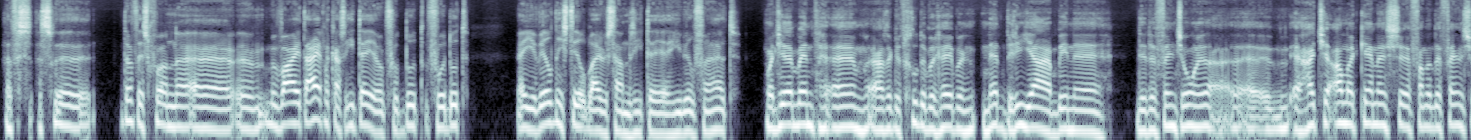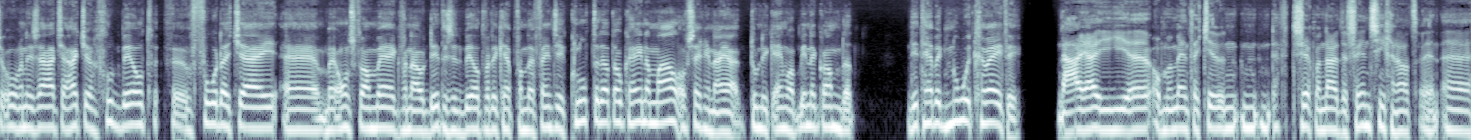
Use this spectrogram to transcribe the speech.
dat is, dat is, eh, dat is gewoon eh, eh, waar je het eigenlijk als IT ook voor doet. Voor doet. Je wilt niet stil blijven staan als IT, je wilt vooruit. Want jij bent, eh, als ik het goed heb begrepen, net drie jaar binnen de Defensie. had je alle kennis van de Defensie-organisatie? Had je een goed beeld voordat jij bij ons kwam werken? Van nou, dit is het beeld wat ik heb van Defensie. Klopte dat ook helemaal? Of zeg je, nou ja, toen ik eenmaal binnenkwam, dat, dit heb ik nooit geweten? Nou ja, eh, op het moment dat je zeg maar naar Defensie gaat en, eh,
